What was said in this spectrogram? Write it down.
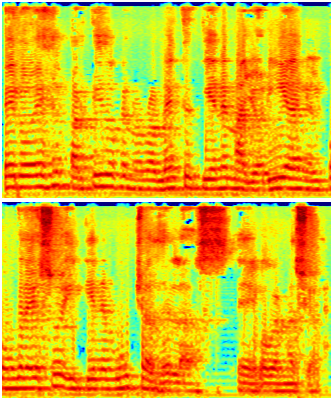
pero es el partido que normalmente tiene mayoría en el Congreso y tiene muchas de las eh, gobernaciones.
